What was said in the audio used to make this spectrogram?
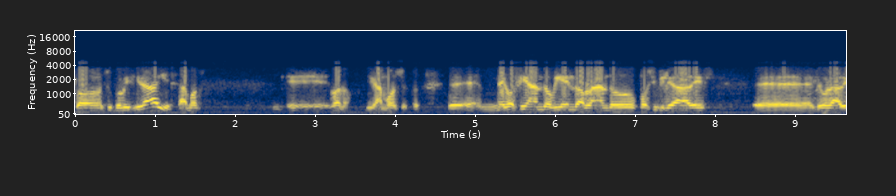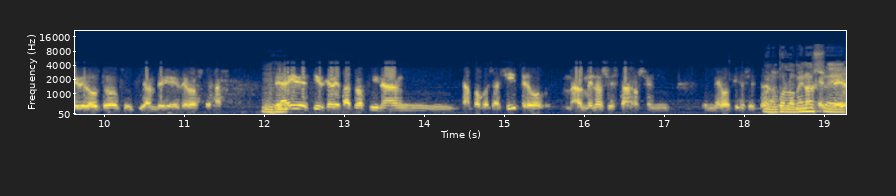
con su publicidad y estamos, eh, bueno, digamos, eh, negociando, viendo, hablando posibilidades eh, de un lado y del otro en función de, de los temas. De ahí decir que le patrocinan tampoco es así, pero al menos estamos en, negocios. Bueno, por lo menos eh,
